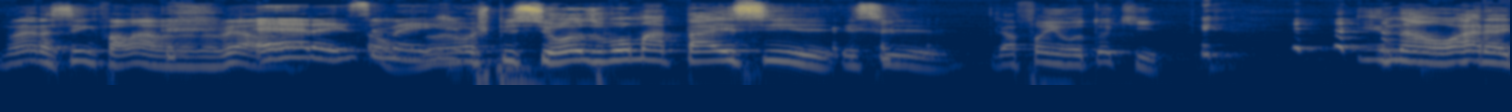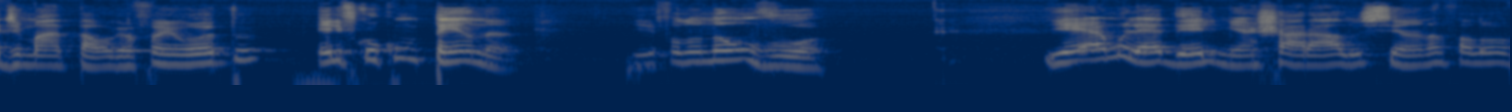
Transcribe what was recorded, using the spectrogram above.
Não era assim que falava na novela? Era isso Não, mesmo. Não é auspicioso, vou matar esse, esse gafanhoto aqui. E na hora de matar o gafanhoto, ele ficou com pena. E ele falou: não vou. E aí a mulher dele, minha xará, a Luciana, falou:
